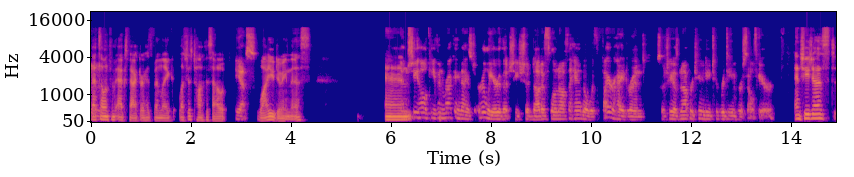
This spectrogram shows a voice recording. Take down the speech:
that Mm, someone from X Factor has been like, let's just talk this out. yes. Why are you doing this? And, And She Hulk even recognized earlier that she should not have flown off the handle with the fire hydrant, so she has an opportunity to redeem herself here. and she just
